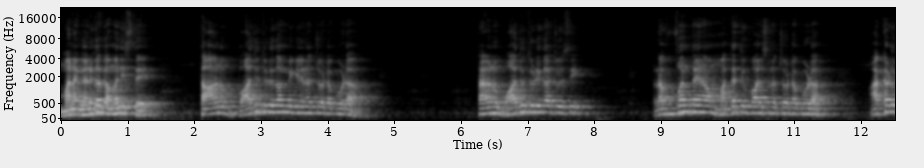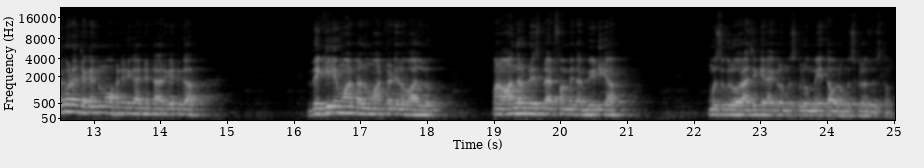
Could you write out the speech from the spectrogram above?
మనం గనుక గమనిస్తే తాను బాధితుడిగా మిగిలిన చోట కూడా తనను బాధితుడిగా చూసి రవ్వంతైన మద్దతు ఇవ్వాల్సిన చోట కూడా అక్కడ కూడా జగన్మోహన్ రెడ్డి గారిని టార్గెట్గా వెకిలి మాటలు మాట్లాడిన వాళ్ళు మనం ఆంధ్రప్రదేశ్ ప్లాట్ఫామ్ మీద మీడియా ముసుగులో రాజకీయ నాయకుల ముసుగులో మేతావుల ముసుగులో చూస్తాం.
